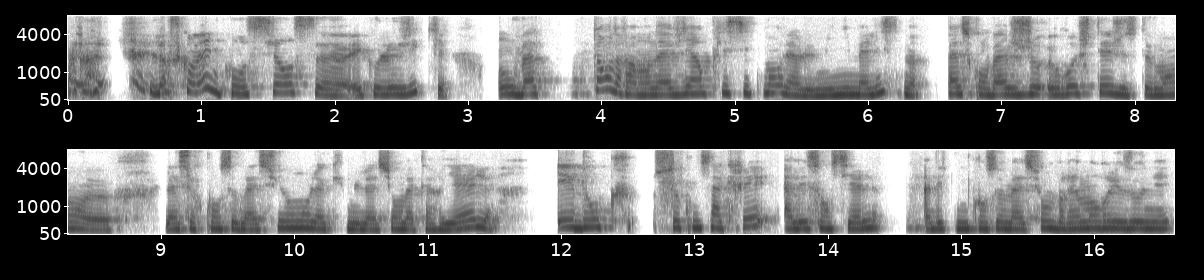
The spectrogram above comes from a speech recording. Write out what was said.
Lorsqu'on a une conscience euh, écologique, on va tendre, à mon avis, implicitement vers le minimalisme parce qu'on va rejeter justement euh, la surconsommation, l'accumulation matérielle et donc se consacrer à l'essentiel avec une consommation vraiment raisonnée.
